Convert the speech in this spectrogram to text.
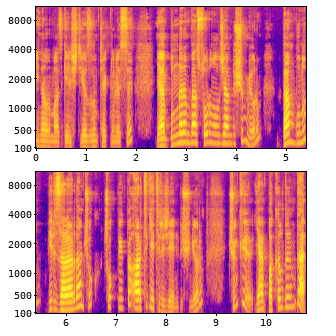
inanılmaz gelişti, yazılım teknolojisi. Yani bunların ben sorun olacağını düşünmüyorum. Ben bunun bir zarardan çok çok büyük bir artı getireceğini düşünüyorum. Çünkü yani bakıldığında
